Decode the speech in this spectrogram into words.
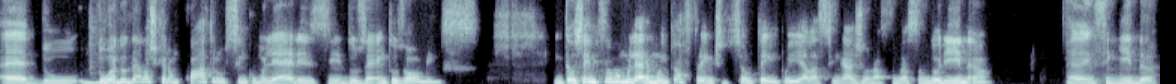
É, do, do ano dela, acho que eram quatro ou cinco mulheres e 200 homens. Então, sempre foi uma mulher muito à frente do seu tempo. E ela se engajou na Fundação Dorina é, em seguida,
